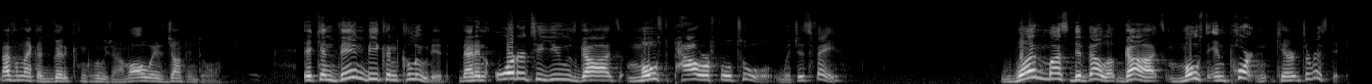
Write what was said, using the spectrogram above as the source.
Nothing like a good conclusion. I'm always jumping to them. It can then be concluded that in order to use God's most powerful tool, which is faith, one must develop God's most important characteristic,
